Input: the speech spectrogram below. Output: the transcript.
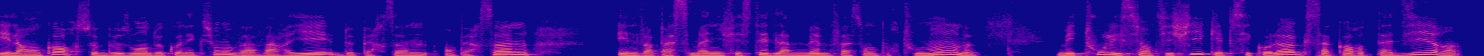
Et là encore, ce besoin de connexion va varier de personne en personne et ne va pas se manifester de la même façon pour tout le monde. Mais tous les scientifiques et psychologues s'accordent à dire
